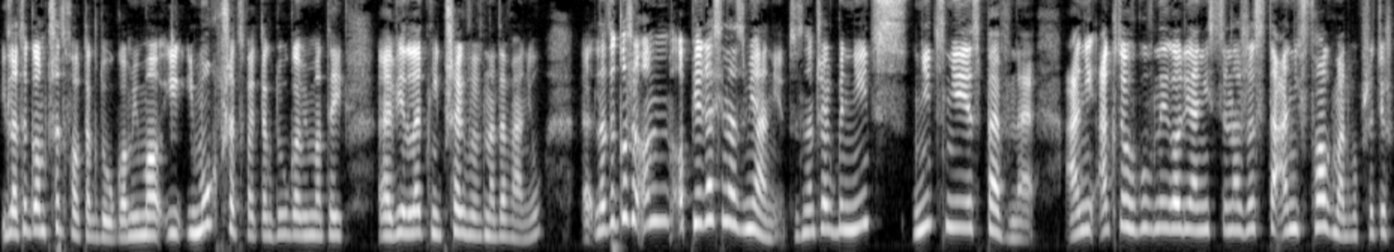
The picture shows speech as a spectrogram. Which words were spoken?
i dlatego on przetrwał tak długo, mimo i, i mógł przetrwać tak długo, mimo tej e, wieloletniej przerwy w nadawaniu, e, dlatego, że on opiera się na zmianie. To znaczy, jakby nic, nic nie jest pewne. Ani aktor w głównej roli, ani scenarzysta, ani format, bo przecież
